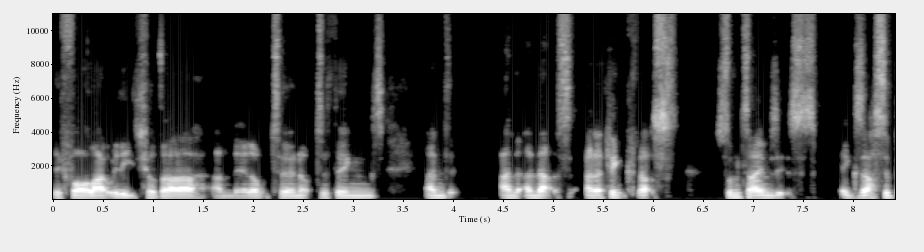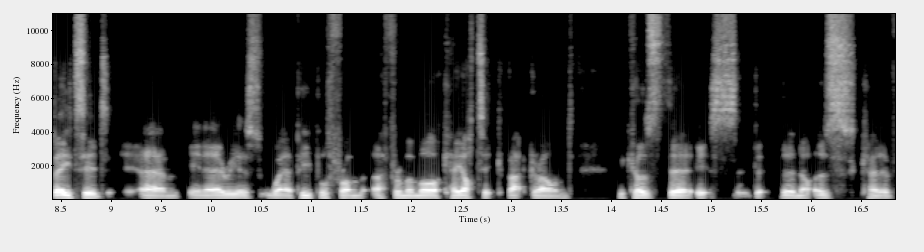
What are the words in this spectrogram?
they fall out with each other and they don't turn up to things, and and and that's and I think that's sometimes it's exacerbated um, in areas where people from are from a more chaotic background because they're, it's they're not as kind of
